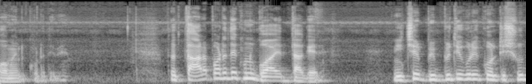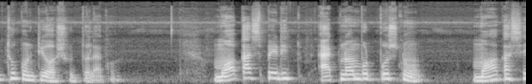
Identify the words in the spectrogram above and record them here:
কমেন্ট করে দেবে। তো তারপরে দেখুন গয়ের দাগের। নিচের বিবৃতিগুলি কোনটি শুদ্ধ, কোনটি অশুদ্ধ লেখো মহাকাশ প্রেরিত, এক নম্বর প্রশ্ন, মহাকাশে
